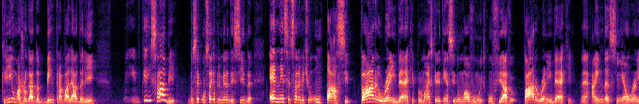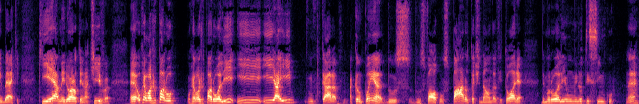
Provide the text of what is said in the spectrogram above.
cria uma jogada bem trabalhada ali. E quem sabe você consegue a primeira descida, é necessariamente um passe para o running back, por mais que ele tenha sido um alvo muito confiável para o running back, né? ainda assim é um running back que é a melhor alternativa, é, o relógio parou. O relógio parou ali e, e aí, cara, a campanha dos, dos Falcons para o touchdown da vitória demorou ali 1 minuto e 5, né?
